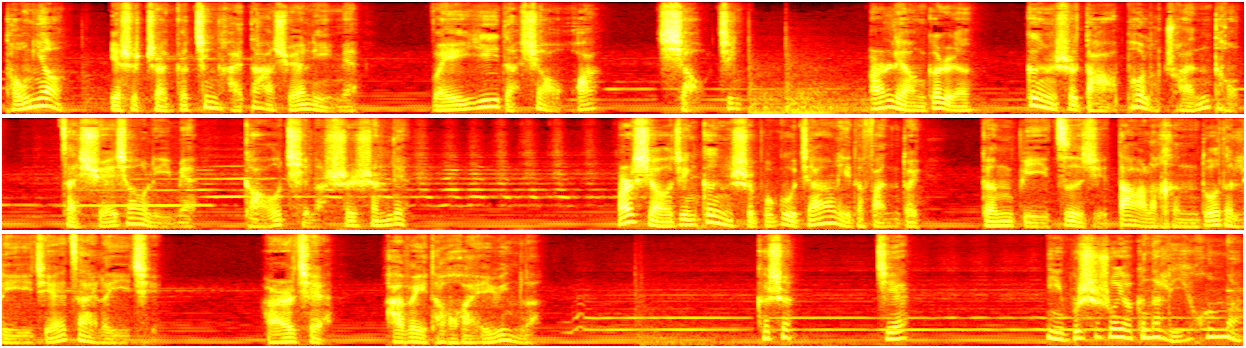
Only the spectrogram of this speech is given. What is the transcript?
同样也是整个静海大学里面唯一的校花小静，而两个人更是打破了传统，在学校里面搞起了师生恋。而小静更是不顾家里的反对，跟比自己大了很多的李杰在了一起，而且还为他怀孕了。可是，姐，你不是说要跟他离婚吗？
